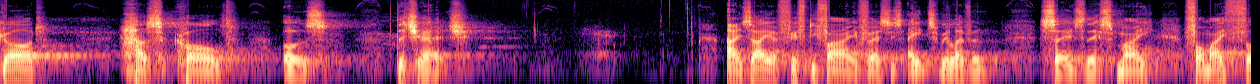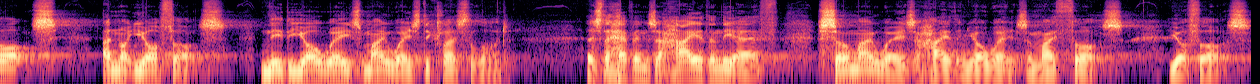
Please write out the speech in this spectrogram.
God has called us, the church. Isaiah 55, verses 8 to 11, says this my, For my thoughts are not your thoughts, neither your ways my ways, declares the Lord. As the heavens are higher than the earth, so my ways are higher than your ways, and my thoughts your thoughts.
